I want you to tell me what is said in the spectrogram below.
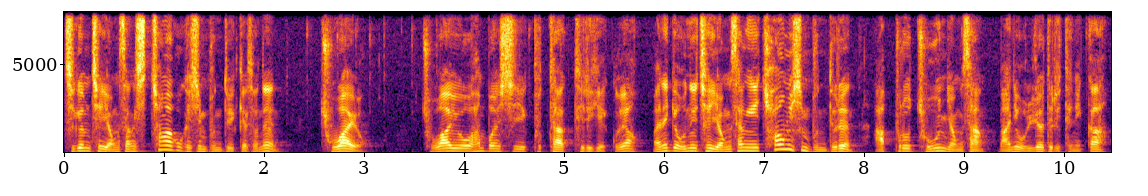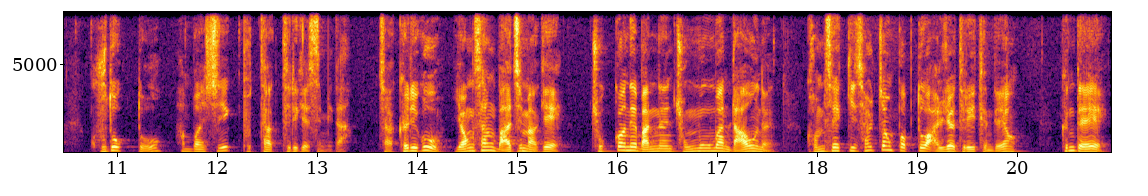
지금 제 영상 시청하고 계신 분들께서는 좋아요, 좋아요 한 번씩 부탁드리겠고요. 만약에 오늘 제 영상이 처음이신 분들은 앞으로 좋은 영상 많이 올려드릴 테니까 구독도 한 번씩 부탁드리겠습니다. 자, 그리고 영상 마지막에 조건에 맞는 종목만 나오는 검색기 설정법도 알려드릴 텐데요. 근데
